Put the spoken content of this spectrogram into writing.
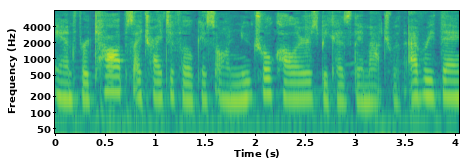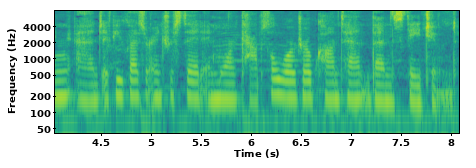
And for tops, I try to focus on neutral colors because they match with everything. And if you guys are interested in more capsule wardrobe content, then stay tuned.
